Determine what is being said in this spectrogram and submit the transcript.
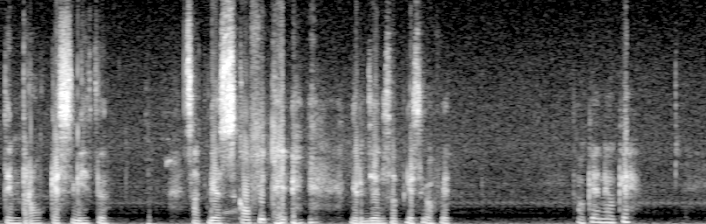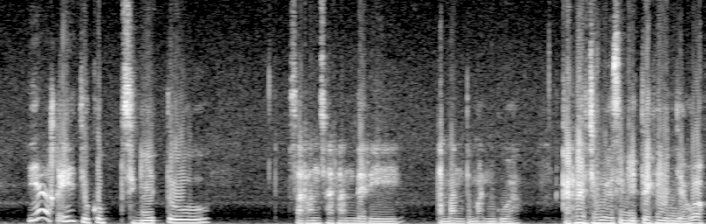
tim prokes gitu. Satgas covid. Ngerjain satgas covid. Oke nih oke ya kayaknya cukup segitu saran-saran dari teman-teman gua. Karena cuma segitu yang menjawab.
